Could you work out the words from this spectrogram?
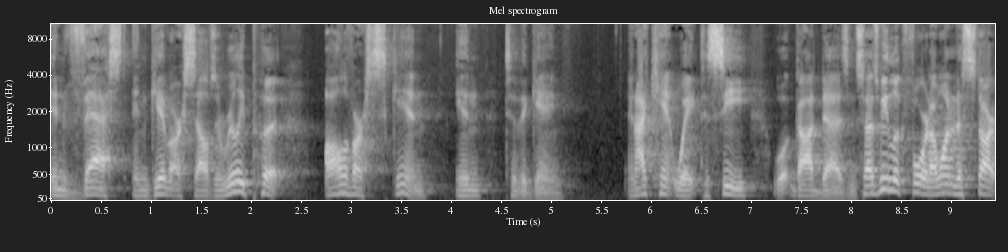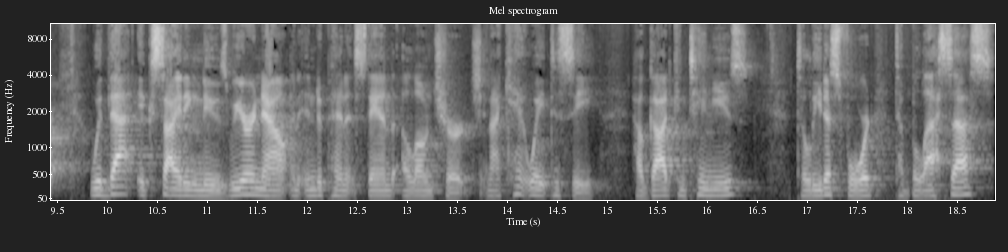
invest and give ourselves and really put all of our skin into the game. And I can't wait to see what God does. And so as we look forward, I wanted to start with that exciting news. We are now an independent, stand-alone church, and I can't wait to see how God continues to lead us forward, to bless us,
